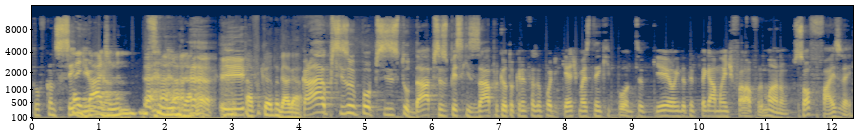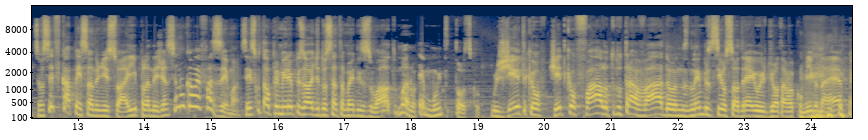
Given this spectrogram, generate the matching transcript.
tô ficando É senil. a idade, já. né? Senhor já. E Tá ficando gaga. Cara, ah, eu preciso, pô, preciso estudar, preciso pesquisar, porque eu tô querendo fazer um podcast, mas tem que, pô, não sei o que, eu ainda tenho que pegar a mãe de falar. Eu falei, mano, só faz, velho. Se você ficar pensando nisso aí, planejando, você nunca vai fazer, mano. Você escutar o primeiro episódio do Santa Mãe do Iso Alto, mano, é muito tosco. O jeito que eu, jeito que eu falo, tudo travado, não lembro se o Sodré e o John tava comigo na época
